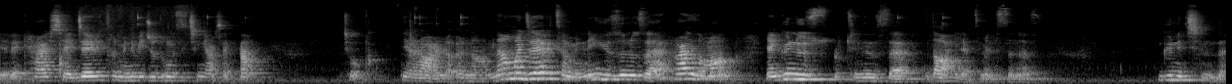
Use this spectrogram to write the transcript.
gerek her şey. C vitamini vücudumuz için gerçekten çok yararlı, önemli. Ama C vitaminini yüzünüze her zaman yani gündüz rutininize dahil etmelisiniz. Gün içinde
